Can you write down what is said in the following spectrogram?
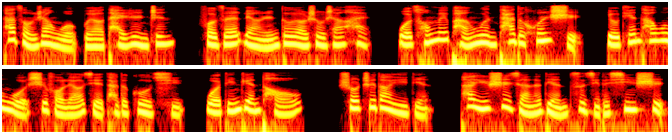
她总让我不要太认真，否则两人都要受伤害。我从没盘问他的婚史。有天他问我是否了解他的过去，我点点头，说知道一点。他于是讲了点自己的心事，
